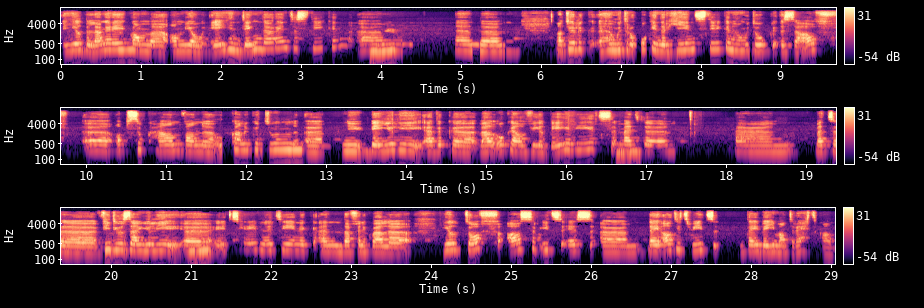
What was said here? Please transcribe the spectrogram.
heel belangrijk om, eh, om jouw eigen ding daarin te steken. Ehm, Mhm. En ehm, natuurlijk, je moet er ook energie in steken. Je moet ook zelf eh, op zoek gaan van eh, hoe kan ik het doen. Ehm, nu, bij jullie heb ik eh, wel ook al veel bijgeleerd met, eh, ehm, met de video's die jullie eh, Mhm. uitschrijven uiteindelijk. En dat vind ik wel eh, heel tof als er iets is, ehm, dat je altijd weet dat je bij iemand terecht kan.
